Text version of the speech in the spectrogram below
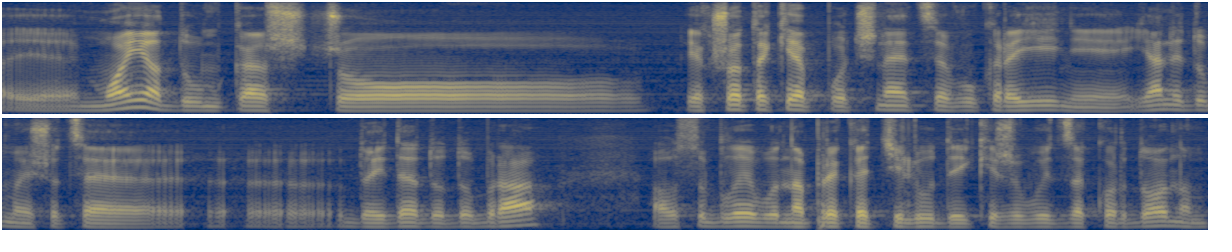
е, моя думка, що якщо таке почнеться в Україні, я не думаю, що це е, дойде до добра. А особливо, наприклад, ті люди, які живуть за кордоном,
